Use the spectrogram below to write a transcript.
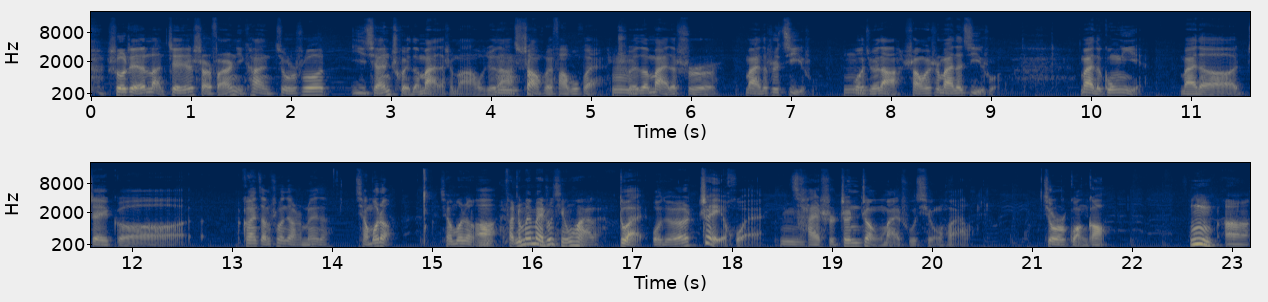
说这些烂这些事儿，反正你看，就是说以前锤子卖的什么啊？我觉得啊，嗯上回发布会嗯锤子卖的是卖的是技术，我嗯觉得啊，上回是卖的技术，卖的工艺，卖的这个刚才咱们说那叫什么来着？强迫症。强迫症啊，反正没卖出情怀来。对，我觉得这回嗯才是真正卖出情怀了，就是广告，嗯，啊，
